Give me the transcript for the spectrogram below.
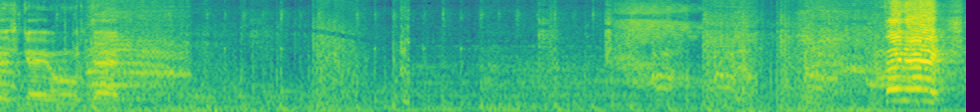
This game, I'm almost dead. Finished!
